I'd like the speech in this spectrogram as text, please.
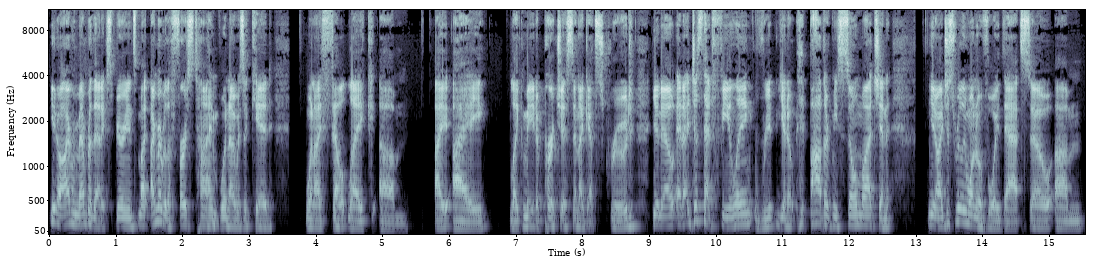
you know I remember that experience. My, I remember the first time when I was a kid when I felt like um, I I like made a purchase and I got screwed, you know, and I just that feeling, re- you know, it bothered me so much and you know, I just really want to avoid that. So, um,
